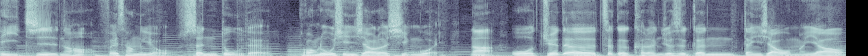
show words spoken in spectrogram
理智，然后非常有深度的。网络行销的行为，那我觉得这个可能就是跟等一下我们要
